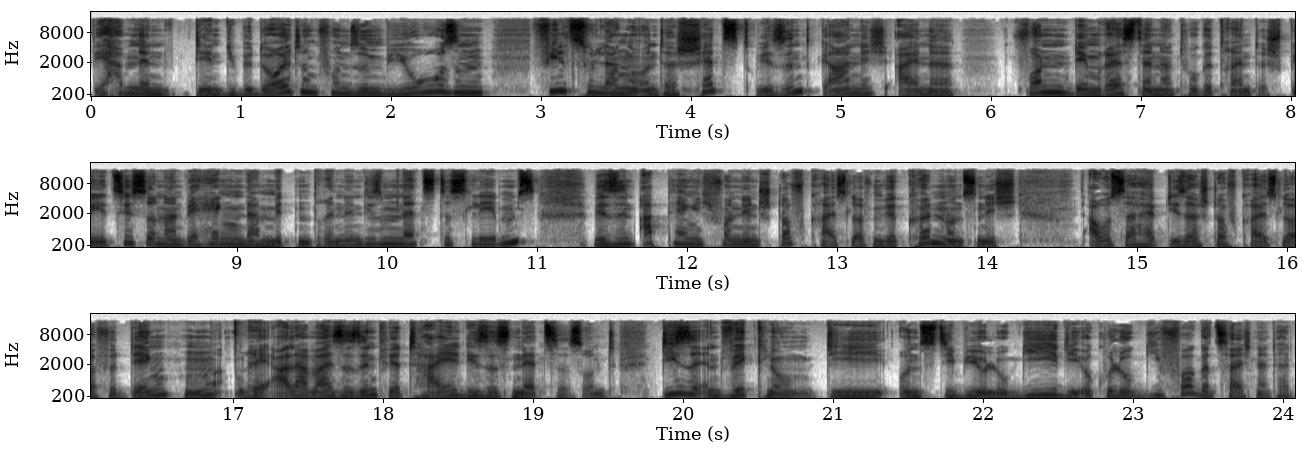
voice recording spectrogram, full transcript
wir haben den, den, die Bedeutung von Symbiosen viel zu lange unterschätzt. Wir sind gar nicht eine von dem Rest der Natur getrennte Spezies, sondern wir hängen da mittendrin in diesem Netz des Lebens. Wir sind abhängig von den Stoffkreisläufen. Wir können uns nicht außerhalb dieser Stoffkreisläufe denken. Realerweise sind wir Teil dieses Netzes. Und diese Entwicklung, die uns die Biologie, die Ökologie vorgezeichnet hat,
